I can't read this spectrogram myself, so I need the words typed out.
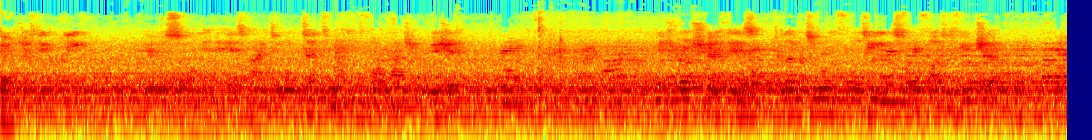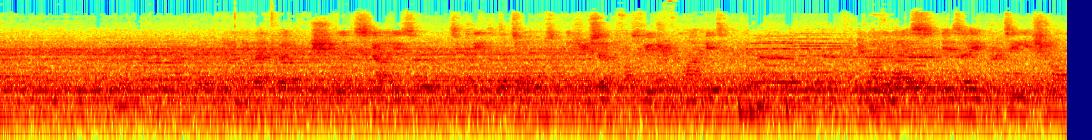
Okay. The is nine to one, ten to one for Magic Vision. Mitroshka is 11 to 1, 14 is for Fast Future. Red Bird, Shielded Skies, 16 to 12, as you said, Fast Future in the market. Rewarding Lights is a pretty strong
